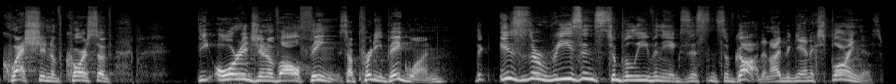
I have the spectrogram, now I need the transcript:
question, of course, of the origin of all things, a pretty big one. Is there reasons to believe in the existence of God? And I began exploring this.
